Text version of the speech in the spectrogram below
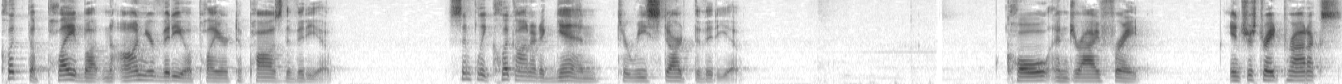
click the play button on your video player to pause the video. Simply click on it again to restart the video coal and dry freight, interest rate products,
